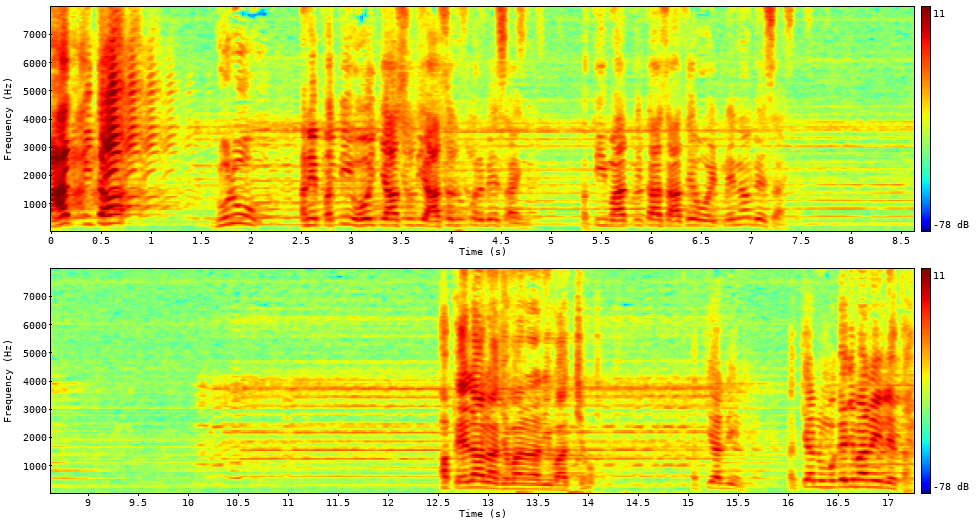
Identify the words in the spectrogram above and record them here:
માત પિતા, ગુરુ અને પતિ હોય ત્યાં સુધી આસન ઉપર બેસાય ને પતિ માત પિતા સાથે હોય એટલે ન બેસાય. આ પહેલાના જમાનાની વાત છે અત્યારની અત્યારનું મગજમાં નહીં લેતા.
